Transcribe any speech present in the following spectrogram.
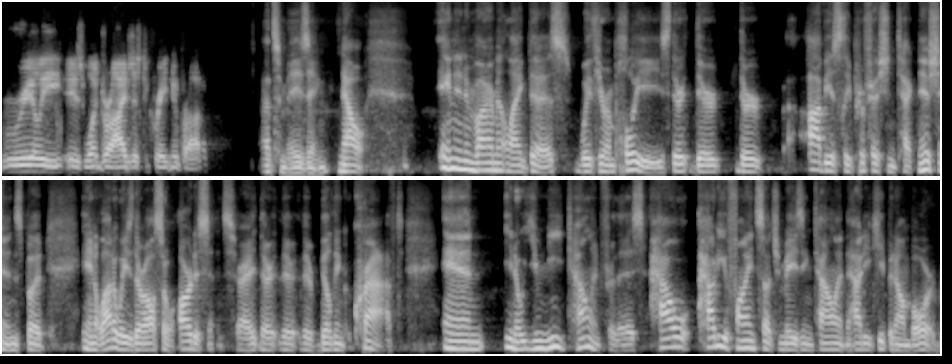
really is what drives us to create new product. That's amazing. Now, in an environment like this with your employees, they're they're they're obviously proficient technicians, but in a lot of ways they're also artisans, right? They're they're they're building craft. And you know, you need talent for this. How how do you find such amazing talent and how do you keep it on board?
